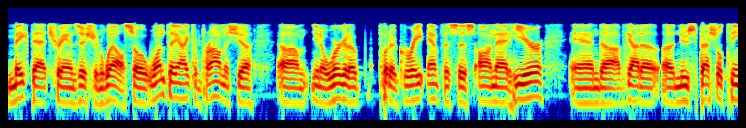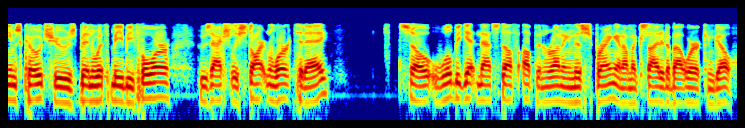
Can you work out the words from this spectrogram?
make that transition well. So one thing I can promise you, um, you know, we're going to put a great emphasis on that here. And uh, I've got a, a new special teams coach who's been with me before, who's actually starting work today. So we'll be getting that stuff up and running this spring, and I'm excited about where it can go.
